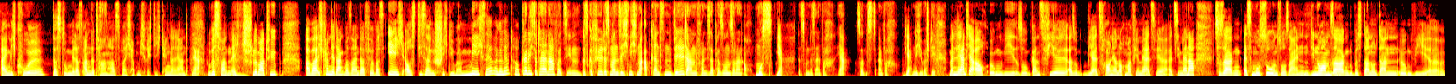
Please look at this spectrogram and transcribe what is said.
Eigentlich cool, dass du mir das angetan hast, weil ich habe mich richtig kennengelernt. Ja. Du bist zwar ein echt mhm. schlimmer Typ, aber ich kann dir dankbar sein dafür, was ich aus dieser Geschichte über mich selber gelernt habe. Kann ich total nachvollziehen. Das Gefühl, dass man sich nicht nur abgrenzen will dann von dieser Person, sondern auch muss. Ja. Dass man das einfach, ja, sonst einfach ja. nicht übersteht. Man lernt ja auch irgendwie so ganz viel, also wir als Frauen ja noch mal viel mehr als wir als die Männer, zu sagen, es muss so und so sein. Die Normen mhm. sagen, du bist dann und dann irgendwie äh,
